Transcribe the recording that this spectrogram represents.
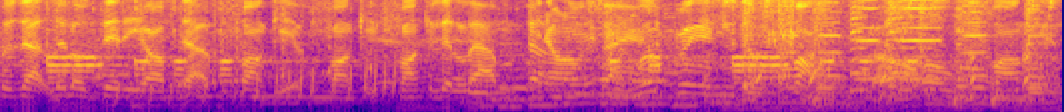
was that little ditty off that funky, funky, funky little album. You know what I'm saying? We're bringing you the funk, the whole funk and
